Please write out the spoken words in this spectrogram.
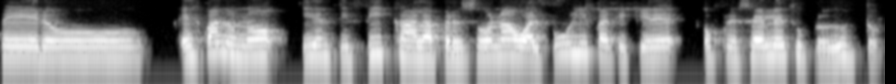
pero es cuando uno identifica a la persona o al público al que quiere ofrecerle su producto.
